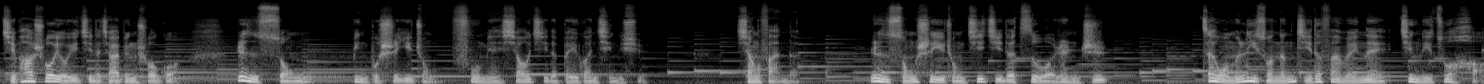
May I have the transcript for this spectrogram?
奇葩说有一集的嘉宾说过，认怂并不是一种负面消极的悲观情绪，相反的，认怂是一种积极的自我认知，在我们力所能及的范围内尽力做好，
